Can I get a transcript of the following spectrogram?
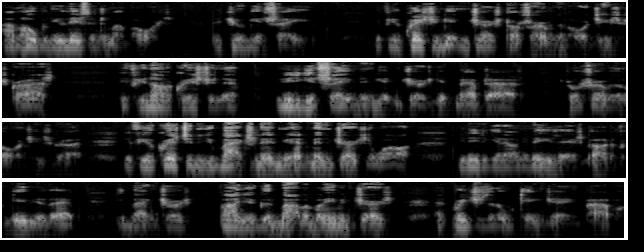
I'm hoping you listen to my voice, that you'll get saved. If you're a Christian, get in church, start serving the Lord Jesus Christ. If you're not a Christian, then you need to get saved and get in church, get baptized, start serving the Lord Jesus Christ. If you're a Christian and you're backslidden, you haven't been in church in a while, you need to get on your knees, ask God to forgive you that. Get back in church, find you a good Bible believing church that preaches an old King James Bible.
